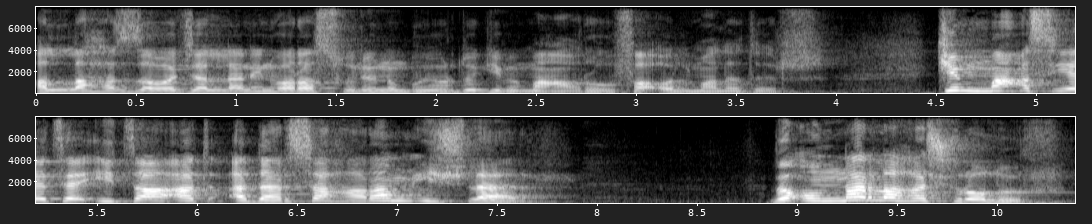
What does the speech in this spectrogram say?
Allah Azze ve Celle'nin ve Resulünün buyurduğu gibi marufa olmalıdır. Kim masiyete itaat ederse haram işler ve onlarla haşrolur.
